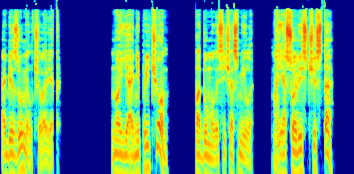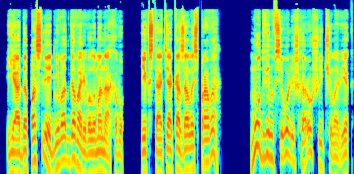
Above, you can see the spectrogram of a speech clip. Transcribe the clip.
Обезумел человек. «Но я ни при чем», — подумала сейчас Мила. «Моя совесть чиста. Я до последнего отговаривала Монахову, и, кстати, оказалась права. Мудвин всего лишь хороший человек,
